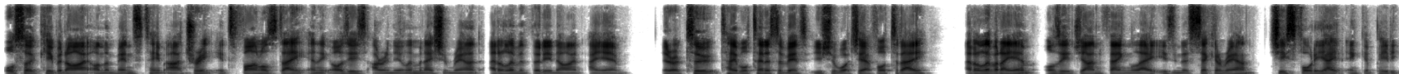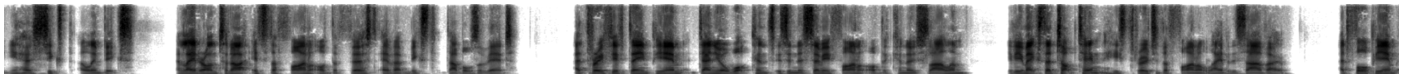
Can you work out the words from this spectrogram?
Also, keep an eye on the men's team archery. It's finals day and the Aussies are in the elimination round at 11.39am. There are two table tennis events you should watch out for today. At 11am, Aussie Jian Fang Lay is in the second round. She's 48 and competing in her sixth Olympics. And later on tonight, it's the final of the first ever mixed doubles event. At 3:15 p.m., Daniel Watkins is in the semi-final of the canoe slalom. If he makes the top 10, he's through to the final later this Arvo. At 4 p.m.,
